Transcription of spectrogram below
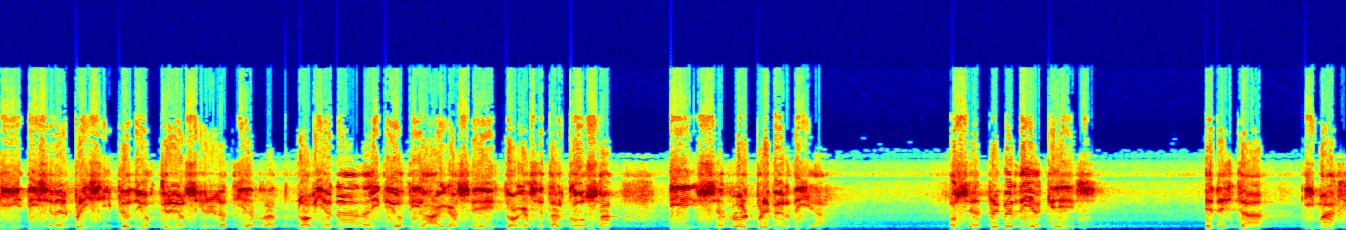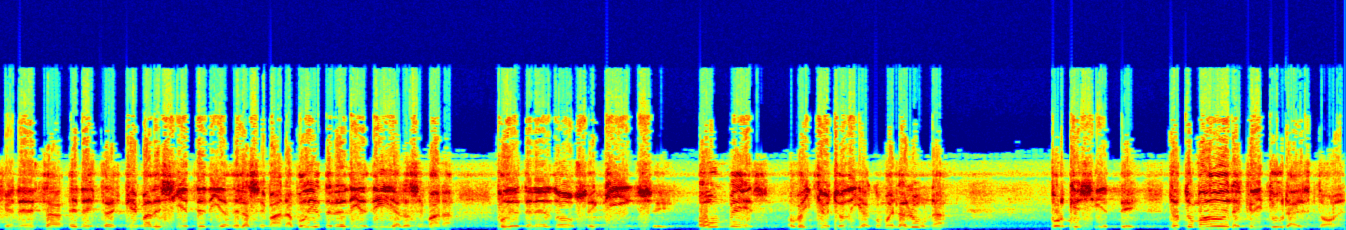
Y dice, en el principio Dios creó el cielo y la tierra. No había nada y Dios dijo, hágase esto, hágase tal cosa. Y cerró el primer día. O sea, el primer día que es, en esta imagen, en, esta, en este esquema de siete días de la semana. Podía tener diez días la semana, podía tener doce, quince, o un mes, o veintiocho días como es la luna. ¿Por qué siete? Está tomado de la escritura esto. ¿eh?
